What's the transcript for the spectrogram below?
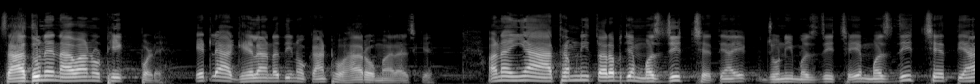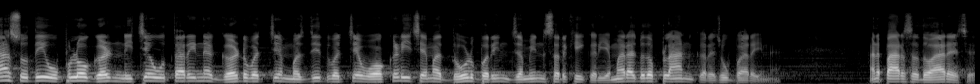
સાધુને નાવાનું ઠીક પડે. એટલે આ ઘેલા નદીનો કાંઠો હારો મહારાજ કે. અને અહીંયા આથમની તરફ જે મસ્જિદ છે, ત્યાં એક જૂની મસ્જિદ છે. એ મસ્જિદ છે, ત્યાં સુધી ઉપલો ગઢ નીચે ઉતારીને ગઢ વચ્ચે, મસ્જિદ વચ્ચે વોકડી છે, એમાં ધૂળ ભરીને જમીન સરખી કરીએ. મહારાજ બધો પ્લાન કરે છે, ઊભા રહીને. અને પાર્ષદો આરે છે.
